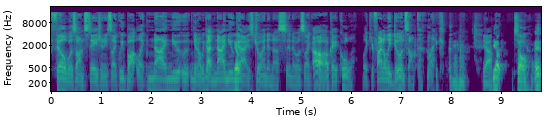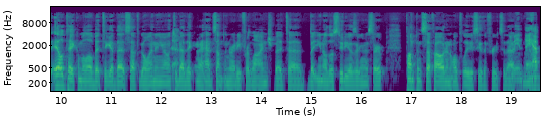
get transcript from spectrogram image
Phil was on stage and he's like, "We bought like nine new, you know, we got nine new Yep. guys joining us," and it was like, "Oh, okay, cool. Like you're finally doing something." Like, Mhm. Yeah. Yep. So it, it'll take them a little bit to get that stuff going, and you know, too Yeah. bad they couldn't have had something ready for launch. But uh, but you know, those studios are going to start pumping stuff out, and hopefully we see the fruits of that. I mean, they know, have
